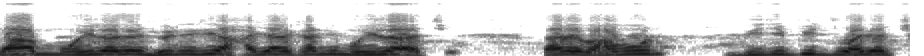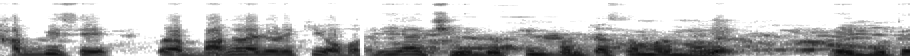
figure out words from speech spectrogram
যা মহিলাদের ভিড় যে হাজারখানি মহিলা আছে, তাহলে ভাবুন বিজেপি দু হাজার ছাব্বিশে ওরা বাংলা জুড়ে কি অবস্থা। আছি দক্ষিণ পঞ্চাশ নম্বর বুথ। এই বুথে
